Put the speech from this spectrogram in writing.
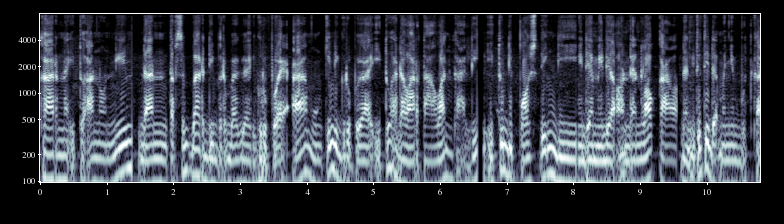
karena itu anonim dan tersebar di berbagai grup WA, mungkin di grup WA itu ada wartawan kali itu diposting di media-media online lokal. Dan itu tidak menyebutkan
